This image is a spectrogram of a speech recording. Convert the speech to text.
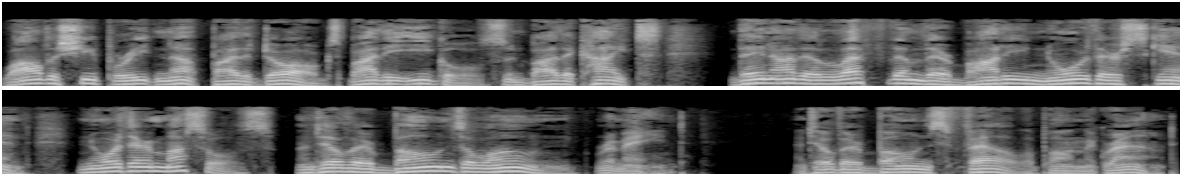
while the sheep were eaten up by the dogs, by the eagles, and by the kites. They neither left them their body, nor their skin, nor their muscles, until their bones alone remained, until their bones fell upon the ground,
